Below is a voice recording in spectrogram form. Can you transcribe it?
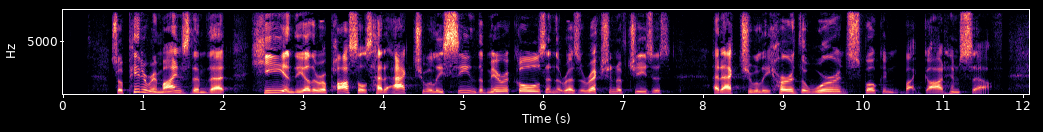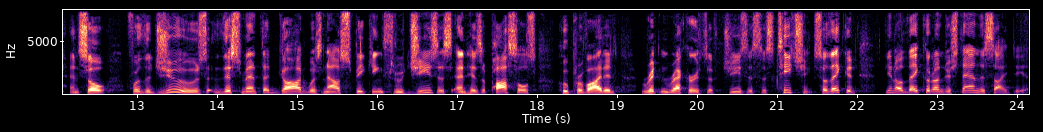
So Peter reminds them that he and the other apostles had actually seen the miracles and the resurrection of Jesus, had actually heard the words spoken by God Himself. And so for the Jews, this meant that God was now speaking through Jesus and His apostles who provided written records of Jesus' teaching. So they could, you know, they could understand this idea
